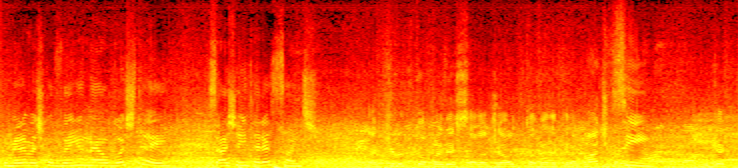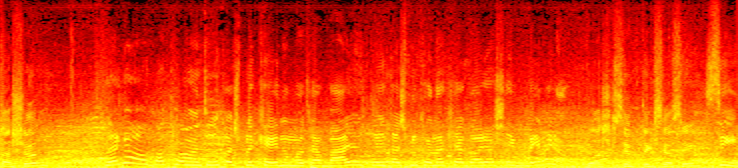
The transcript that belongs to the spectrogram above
Primeira vez que eu venho, gostei. Achei interessante. Aquilo que tu aprendeste em sala de aula, tu tá vendo aqui na prática? Sim. O que é que tu tá achando? Legal, bacana. Tudo que eu expliquei no meu trabalho, ele tá explicando aqui agora e eu achei bem legal. Eu acho que sempre tem que ser assim? Sim,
